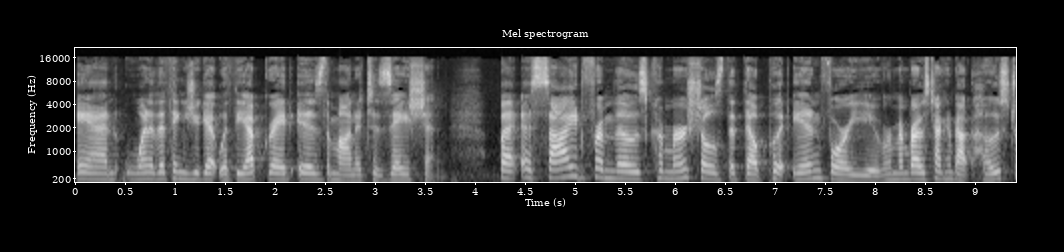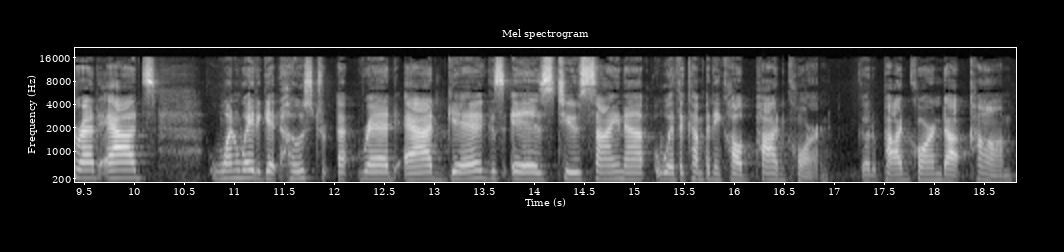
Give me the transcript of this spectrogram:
And one of the things you get with the upgrade is the monetization. But aside from those commercials that they'll put in for you, remember I was talking about host read ads? One way to get host uh, read ad gigs is to sign up with a company called Podcorn. Go to podcorn.com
